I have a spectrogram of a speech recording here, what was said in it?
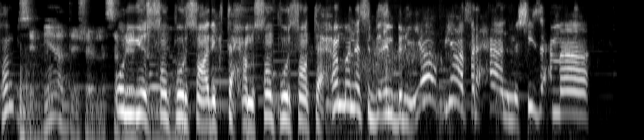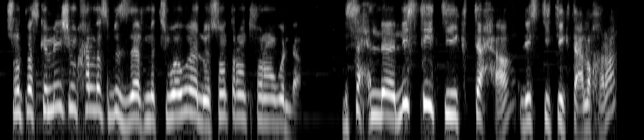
فهمت؟ c'est bien déjà au lieu 100% هذيك تاعهم 100% تاعهم أنا 70% bien فرحان. ماشي زعما شغل parce que مانيش مخلص بزاف ما تسوى والو 130 francs ولا. بصح l'esthétique تاعها l'esthétique تاع الأخرى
